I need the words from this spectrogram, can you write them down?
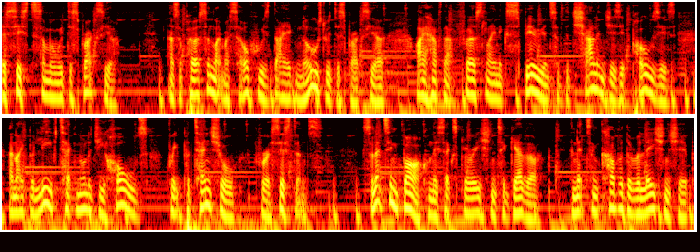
assists someone with dyspraxia? As a person like myself who is diagnosed with dyspraxia, I have that first line experience of the challenges it poses, and I believe technology holds great potential for assistance. So let's embark on this exploration together and let's uncover the relationship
